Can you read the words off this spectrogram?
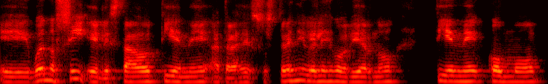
Eh, bueno, sí, el Estado tiene, a través de sus tres niveles de gobierno, tiene como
